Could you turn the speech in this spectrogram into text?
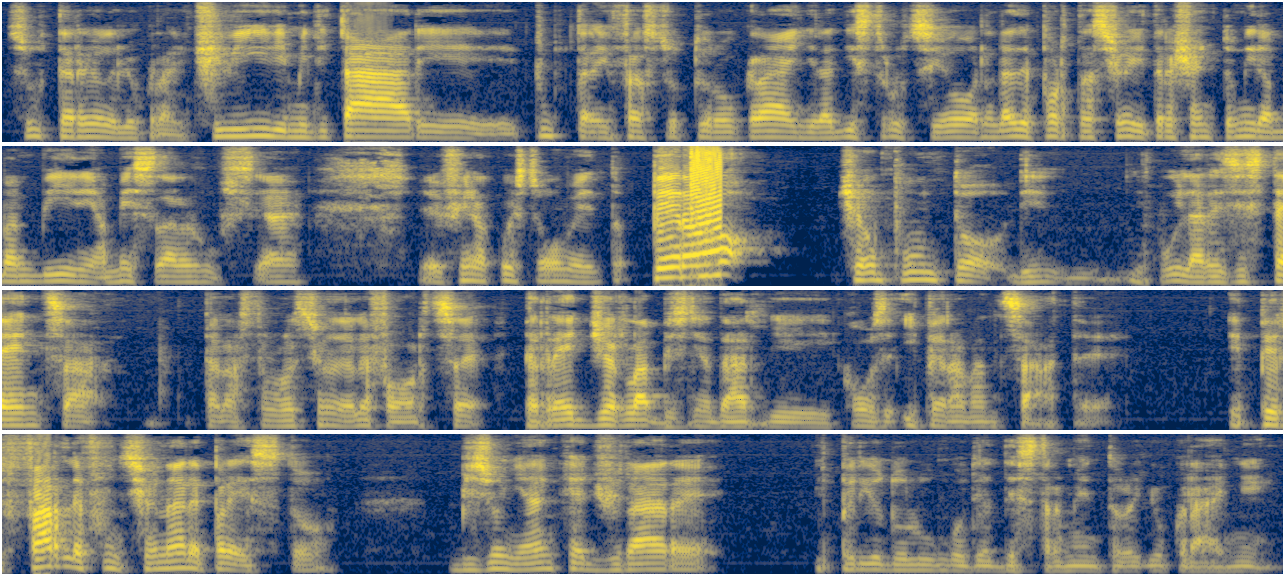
sul terreno degli ucraini, civili, militari, tutta l'infrastruttura ucraina, la distruzione, la deportazione di 300.000 bambini ammessa dalla Russia eh, eh, fino a questo momento. Però c'è un punto di, in cui la resistenza per la trasformazione delle forze, per reggerla bisogna dargli cose iperavanzate e per farle funzionare presto bisogna anche aggirare il periodo lungo di addestramento degli ucraini.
